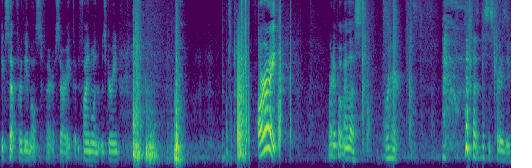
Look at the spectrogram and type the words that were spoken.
Except for the emulsifier. Sorry, I couldn't find one that was green. All right. Where did I put my list? Over here. this is crazy.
